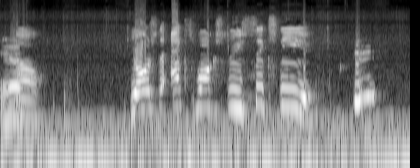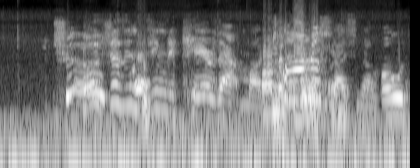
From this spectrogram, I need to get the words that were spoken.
Yeah. No. Yo, it's the Xbox 360. Ghost doesn't Oh. seem to care that much. Thomas Just so Wilson. you guys know. Oh,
